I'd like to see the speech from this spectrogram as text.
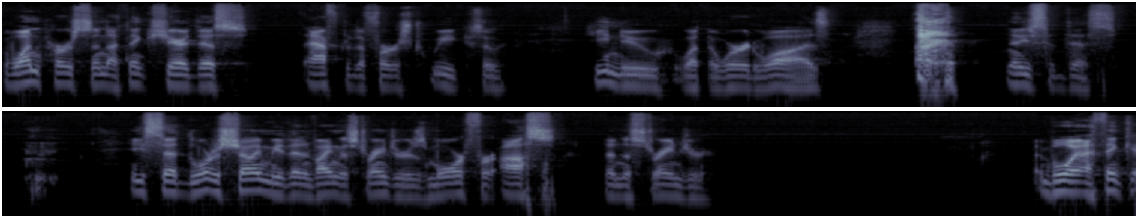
one person, I think, shared this after the first week, so he knew what the word was. and he said this He said, The Lord is showing me that inviting the stranger is more for us than the stranger. And boy, I think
